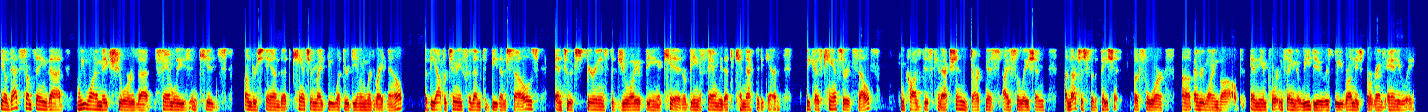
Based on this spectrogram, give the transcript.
you know that's something that we want to make sure that families and kids understand that cancer might be what they're dealing with right now but the opportunity for them to be themselves and to experience the joy of being a kid or being a family that's connected again. Because cancer itself can cause disconnection darkness isolation uh, not just for the patient but for uh, everyone involved. And the important thing that we do is we run these programs annually.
